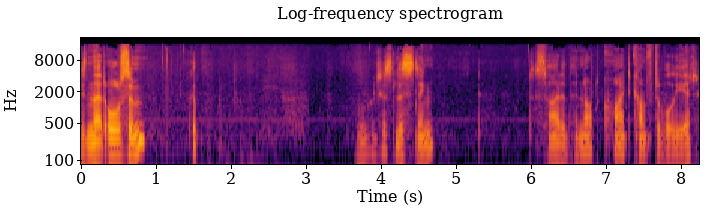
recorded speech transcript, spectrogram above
Isn't that awesome? Ooh, just listening. Decided they're not quite comfortable yet.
